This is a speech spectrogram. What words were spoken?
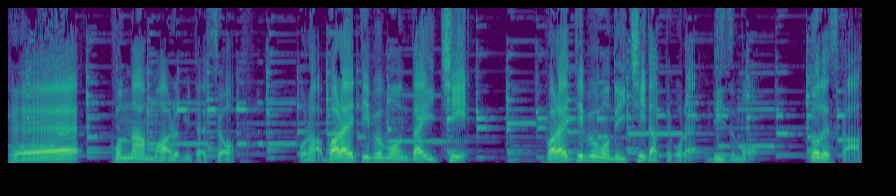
へえ、こんなんもあるみたいですよ。ほら、バラエティ部門第1位。バラエティ部門で1位だってこれ、リズモ。どうですか？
